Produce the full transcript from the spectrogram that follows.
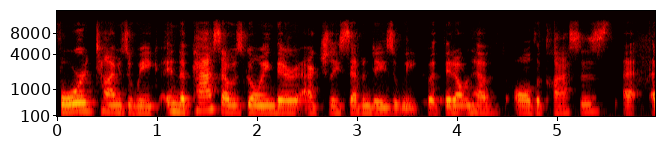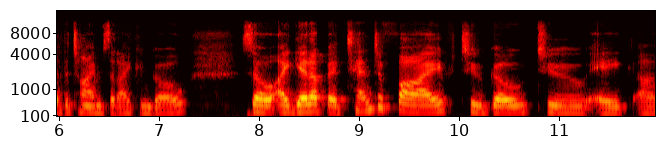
four times a week. In the past, I was going there actually seven days a week, but they don't have all the classes at, at the times that I can go. So I get up at 10 to 5 to go to a uh,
